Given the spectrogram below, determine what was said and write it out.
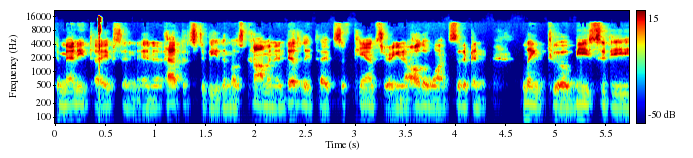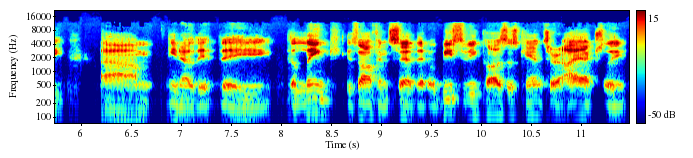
to many types, and, and it happens to be the most common and deadly types of cancer. You know, all the ones that have been linked to obesity. Um, you know, the, the the link is often said that obesity causes cancer. I actually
